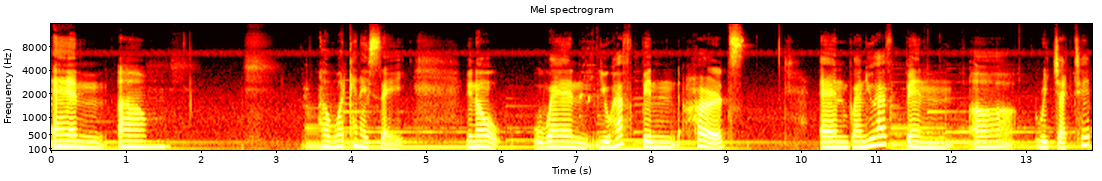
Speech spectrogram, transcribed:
and um uh, what can I say? You know, when you have been hurt and when you have been uh, rejected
